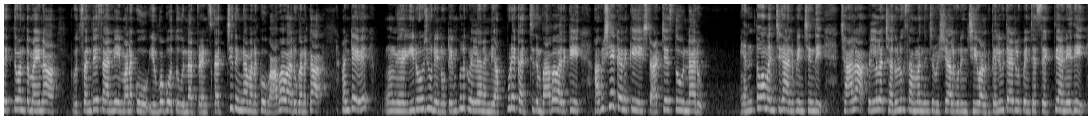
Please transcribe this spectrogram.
శక్తివంతమైన సందేశాన్ని మనకు ఇవ్వబోతూ ఉన్నారు ఫ్రెండ్స్. ఖచ్చితంగా మనకు బాబావారు కనుక అంటే ఈరోజు నేను టెంపుల్కి వెళ్ళానండి. అప్పుడే ఖచ్చితం బాబావారికి అభిషేకానికి స్టార్ట్ చేస్తూ ఉన్నారు. ఎంతో మంచిగా అనిపించింది. చాలా పిల్లల చదువులకు సంబంధించిన విషయాల గురించి వాళ్ళకి తెలివితేటలు పెంచే శక్తి అనేది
